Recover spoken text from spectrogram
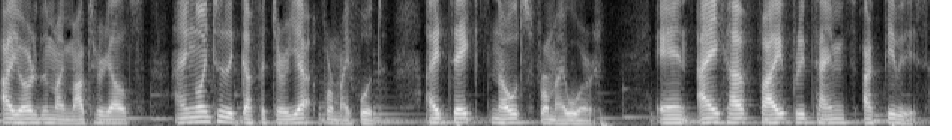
I order my materials. I'm going to the cafeteria for my food. I take notes for my work. And I have five free time activities.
